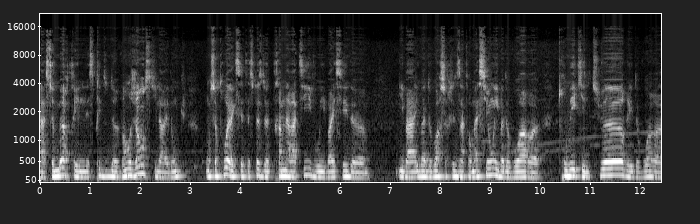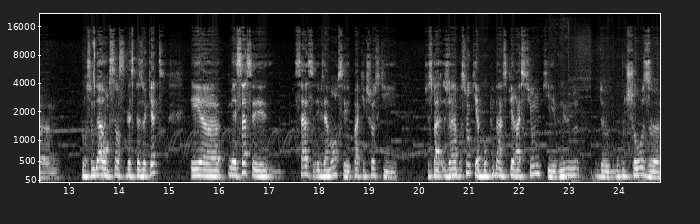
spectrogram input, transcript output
à ce meurtre et l'esprit de, vengeance qu'il a. Et donc, on se retrouve avec cette espèce de trame narrative où il va essayer de, il va, il va devoir chercher des informations, il va devoir euh, trouver qui est le tueur et devoir euh, grosso modo avancer dans cette espèce de quête. Et euh, mais ça c'est ça évidemment c'est pas quelque chose qui je sais pas j'ai l'impression qu'il y a beaucoup d'inspiration qui est venue de beaucoup de choses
